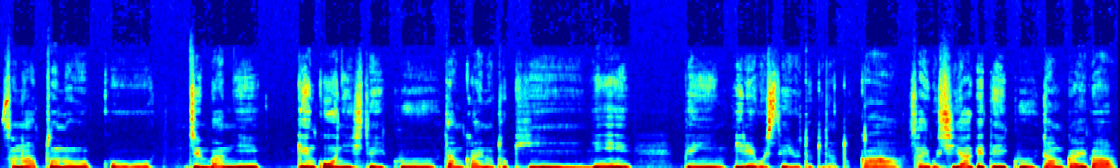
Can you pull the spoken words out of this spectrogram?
その後のこう順番に原稿にしていく段階の時にペン入れをしている時だとか最後仕上げていく段階が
